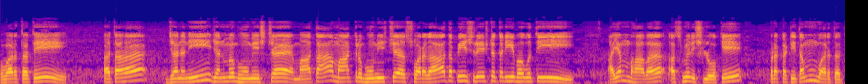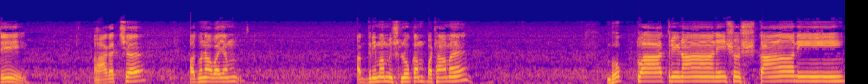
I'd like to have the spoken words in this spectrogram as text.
वर्तते। अतः जननी जन्मभूमिश्च, माता मातृभूमिश्च स्वर्गादपि श्रेष्ठतरी भवति। अयं भाव अस्मिन् श्लोके प्रकटितं वर्तते। आगच्छ। अधुना वयम् अग्रिमं श्लोकं पठामः। भुक्त्वा तृणानि शुष्कानि,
